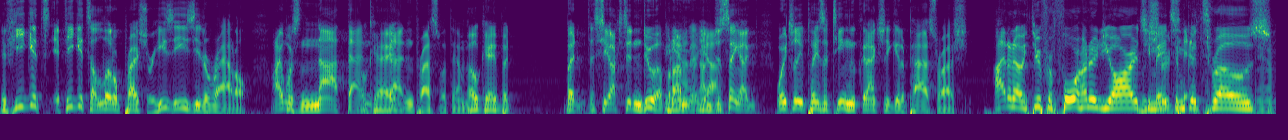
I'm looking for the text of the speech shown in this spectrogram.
If he gets if he gets a little pressure, he's easy to rattle. I was not that Okay. that impressed with him. okay, but But the Seahawks didn't do it. But I'm, Yeah, I'm yeah. just saying, I, wait till he plays a team who can actually get a pass rush. I don't know. He threw for 400 yards. He, He made some did. good throws. Yeah.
